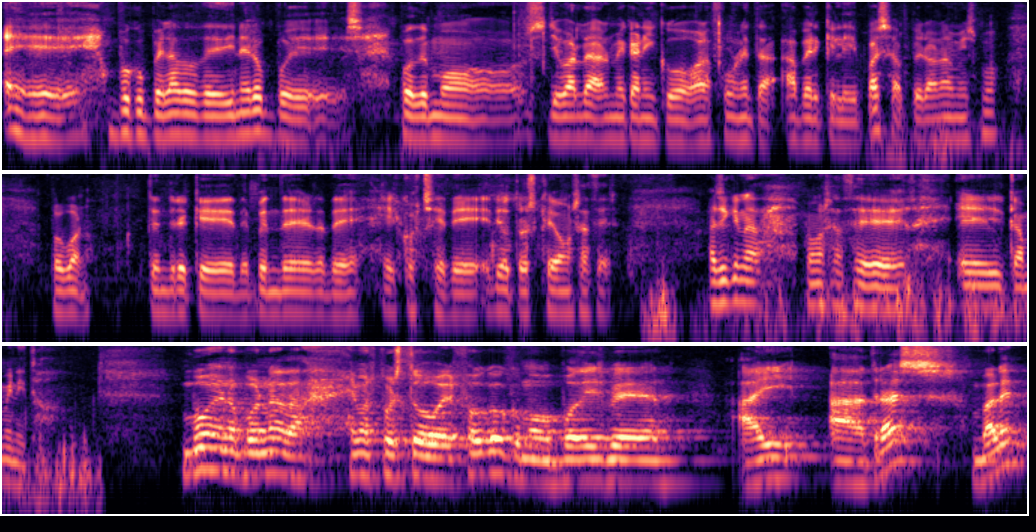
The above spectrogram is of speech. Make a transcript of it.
eh, un poco pelado de dinero, pues podemos llevarle al mecánico a la furgoneta a ver qué le pasa, pero ahora mismo, pues bueno, tendré que depender del coche de, otros que vamos a hacer. Así que nada, vamos a hacer el caminito. Bueno, pues nada, hemos puesto el foco, como podéis ver ahí atrás, ¿vale?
